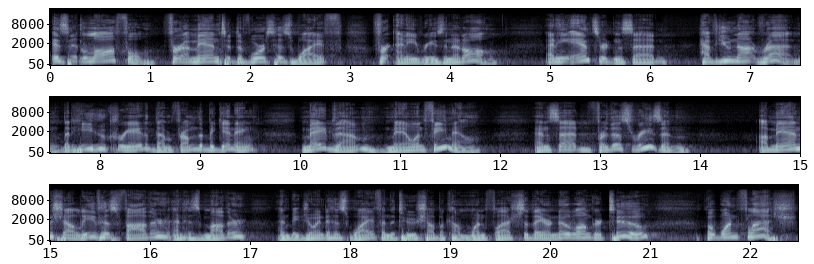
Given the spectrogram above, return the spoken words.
Is it lawful for a man to divorce his wife for any reason at all? And he answered and said, Have you not read that he who created them from the beginning made them male and female? And said, For this reason, a man shall leave his father and his mother and be joined to his wife, and the two shall become one flesh. So they are no longer two, but one flesh.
